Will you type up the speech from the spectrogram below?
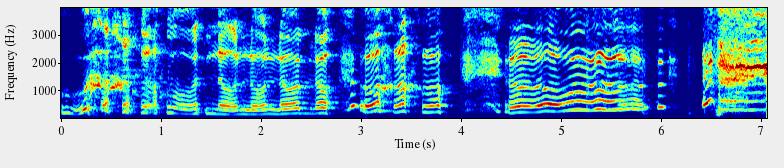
No, no, no, no.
